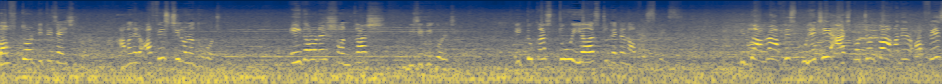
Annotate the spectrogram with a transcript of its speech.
দফতর দিতে চাইছিল আমাদের অফিস ছিল না দু বছর। এই ধরনের সন্ত্রাস বিজেপি করেছিল। It took us two years to get an office space কিন্তু আমরা অফিস খুলেছি, আজ পর্যন্ত আমাদের অফিস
